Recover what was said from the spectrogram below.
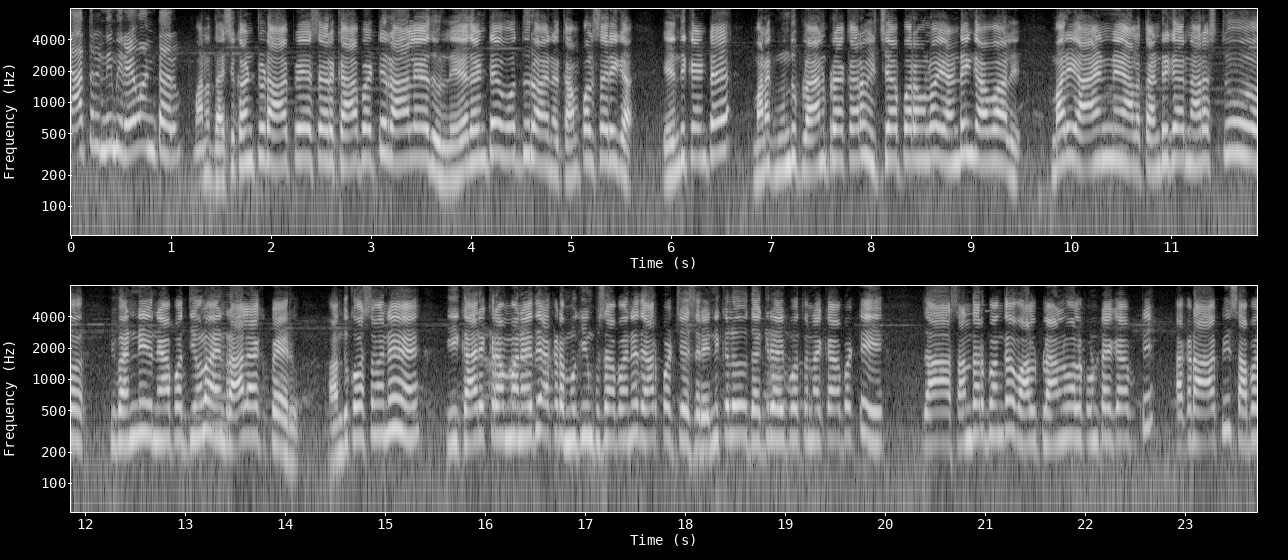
యాత్రని. మీరు ఏమంటారు మన దశకంఠుడు ఆపేశారు కాబట్టి రాలేదు. లేదంటే వద్దు ఆయన కంపల్సరీగా. ఎందుకంటే మనకు ముందు ప్లాన్ ప్రకారం ఇచ్చాపురంలో ఎండింగ్ అవ్వాలి. మరి ఆయన్ని వాళ్ళ తండ్రి గారిని అరెస్టు ఇవన్నీ నేపథ్యంలో ఆయన రాలేకపోయారు. అందుకోసమనే ఈ కార్యక్రమం అనేది అక్కడ ముగింపు సభ అనేది ఏర్పాటు చేశారు. ఎన్నికలు దగ్గర అయిపోతున్నాయి కాబట్టి ఆ సందర్భంగా వాళ్ళ ప్లాన్ వాళ్ళకు ఉంటాయి కాబట్టి అక్కడ ఆపి సభ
